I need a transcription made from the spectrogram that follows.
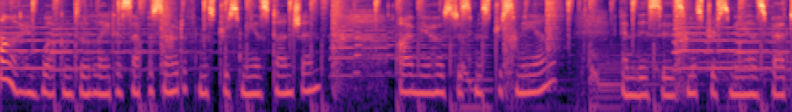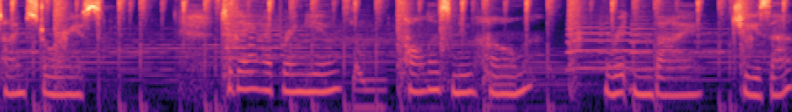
Hi, welcome to the latest episode of Mistress Mia's Dungeon. I'm your hostess, Mistress Mia, and this is Mistress Mia's Bedtime Stories. Today I bring you Paula's New Home, written by Giza.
